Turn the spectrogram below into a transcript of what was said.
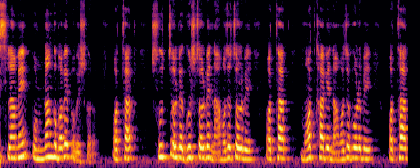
ইসলামে পূর্ণাঙ্গভাবে প্রবেশ করো। অর্থাৎ সুদ চলবে, ঘুষ চলবে, নামাজও চলবে। অর্থাৎ মদ খাবে, নামাজও পড়বে। অর্থাৎ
